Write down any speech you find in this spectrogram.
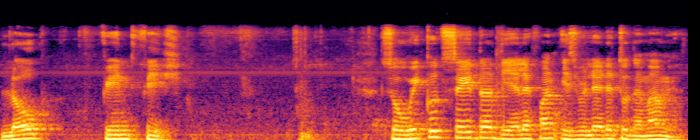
lobe-finned fish. So we could say that the elephant is related to the mammoth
